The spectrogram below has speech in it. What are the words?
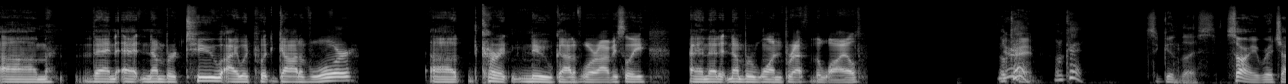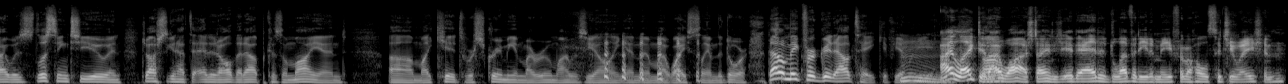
Um, then at number two, I would put God of War. uh, current new God of War, obviously, and then at number one, Breath of the Wild. Okay. Alright. Okay. It's a good list. Sorry, Rich. I was listening to you, and Josh is gonna have to edit all that out because on my end, um, my kids were screaming in my room. I was yelling, and then my wife slammed the door. That'll make for a good outtake if you ever need. Mm. I liked it. I Um, watched. I it added levity to me for the whole situation.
